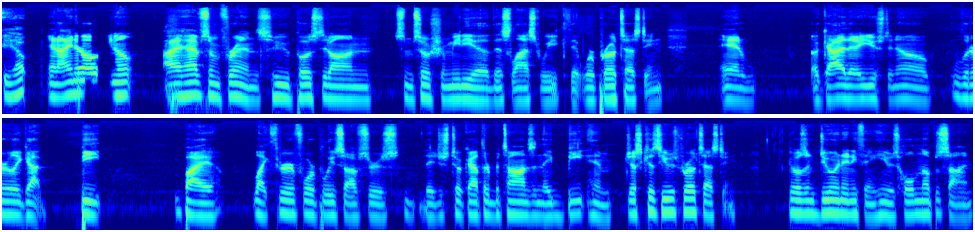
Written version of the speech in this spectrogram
Yep. And I know, you know, I have some friends who posted on some social media this last week that were protesting, and a guy that I used to know literally got beat by like three or four police officers. They just took out their batons and they beat him just because he was protesting. He wasn't doing anything. He was holding up a sign,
